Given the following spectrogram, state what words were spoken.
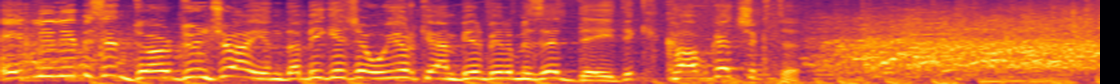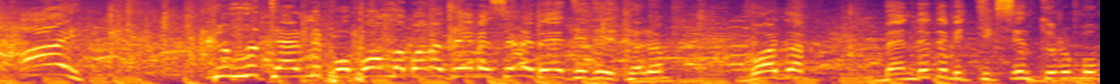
Evliliğimizin dördüncü ayında bir gece uyurken birbirimize değdik. Kavga çıktı. Ay! Kıllı terli popomla bana değmesene be dedi karım. Bu arada bende de bir tiksin durumu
